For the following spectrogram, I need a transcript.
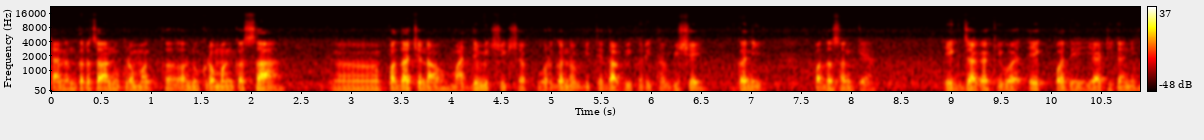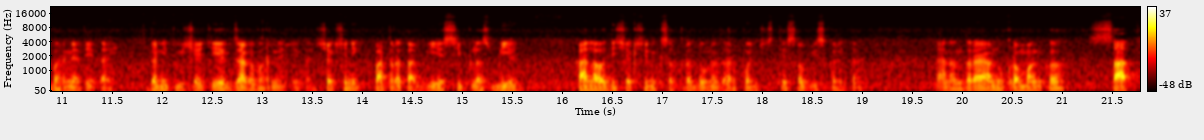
त्यानंतरचा अनुक्रमांक अनुक्रमांक सहा पदाचे नाव माध्यमिक शिक्षक वर्ग नववी ते दहावीकरिता विषय गणित पदसंख्या एक जागा किंवा एक पदे या ठिकाणी भरण्यात येत आहे. गणित विषयाची एक जागा भरण्यात येत आहे. शैक्षणिक पात्रता B S C plus B Ed कालावधी शैक्षणिक सत्र दोन हजार पंचवीस ते सव्वीसकरिता त्यानंतर आहे अनुक्रमांक सात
